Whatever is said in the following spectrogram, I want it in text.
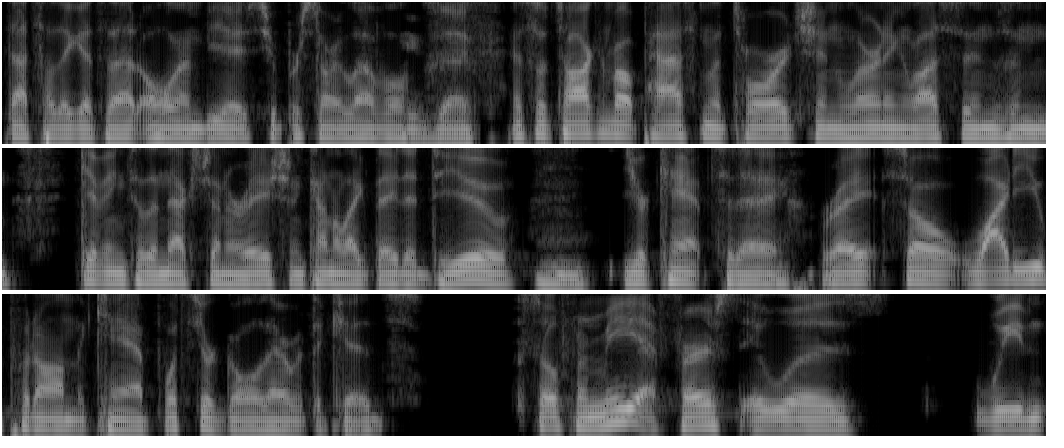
that's how they get to that all NBA superstar level. Exactly. And so talking about passing the torch and learning lessons and giving to the next generation, kind of like they did to you, your camp today, right? So why do you put on the camp? What's your goal there with the kids? So for me, at first, it was we.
